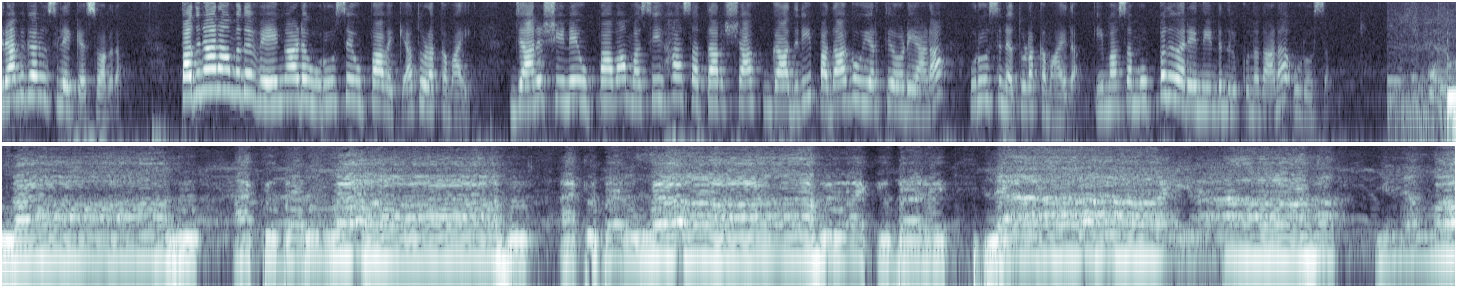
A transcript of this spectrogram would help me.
ഗ്രാമിക ന്യൂസിലേക്ക് സ്വാഗതം. പതിനാറാമത് വേങ്ങാട് ഉറൂസെ ഉപ്പാവയ്ക്ക് തുടക്കമായി. ജാനഷീനെ ഉപ്പാവ മസീഹ സത്താർ ഷാഖ് ഗാദിരി പതാക ഉയർത്തിയോടെയാണ് ഉറൂസിന് തുടക്കമായത്. ഈ മാസം മുപ്പത് വരെ നീണ്ടു നിൽക്കുന്നതാണ് ഉറൂസ്. അക്ബർ അക്ബർ അക്ബർ ലാ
